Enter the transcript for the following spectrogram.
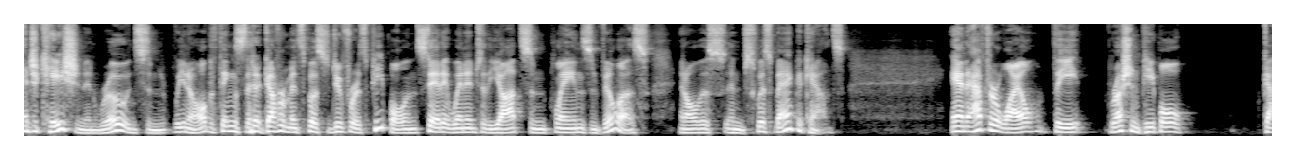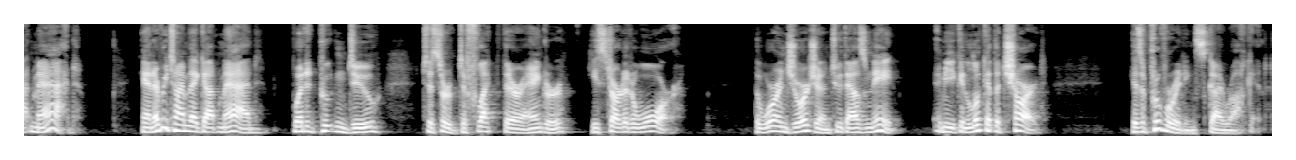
education and roads and you know all the things that a government's supposed to do for its people. Instead, it went into the yachts and planes and villas and all this and Swiss bank accounts. And after a while, the Russian people got mad. And every time they got mad, what did Putin do to sort of deflect their anger? He started a war. The war in Georgia in 2008. I mean, you can look at the chart. His approval ratings skyrocket.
